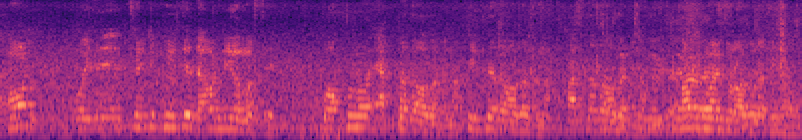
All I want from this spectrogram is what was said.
এখন ওই যে সেন্ট্রিফিউজে দেওয়ার নিয়ম আছে। কখনো একটা দেওয়া যাবে না, তিনটে দেওয়া যাবে না, পাঁচটা দেওয়া যাবে না জোড়া জোড়া দিতে হবে।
